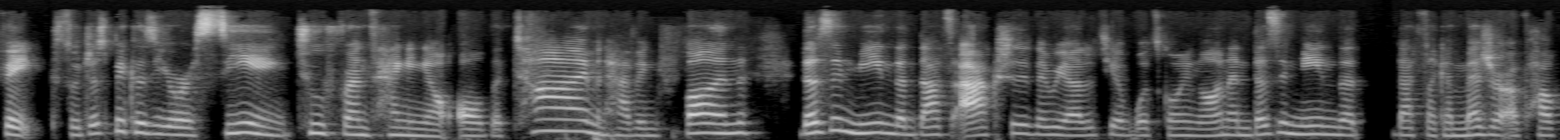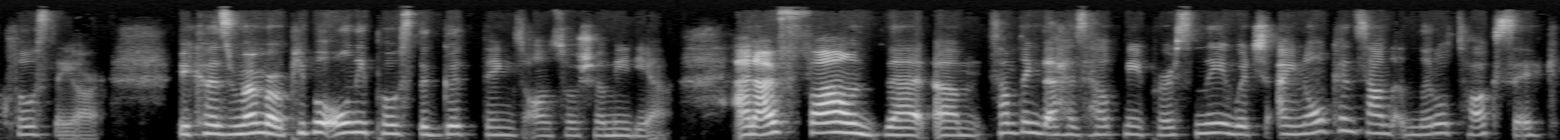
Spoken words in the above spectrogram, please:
fake. So just because you're seeing two friends hanging out all the time and having fun doesn't mean that that's actually the reality of what's going on and doesn't mean that that's like a measure of how close they are because remember people only post the good things on social media. And i've found that um, something that has helped me personally which i know can sound a little toxic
